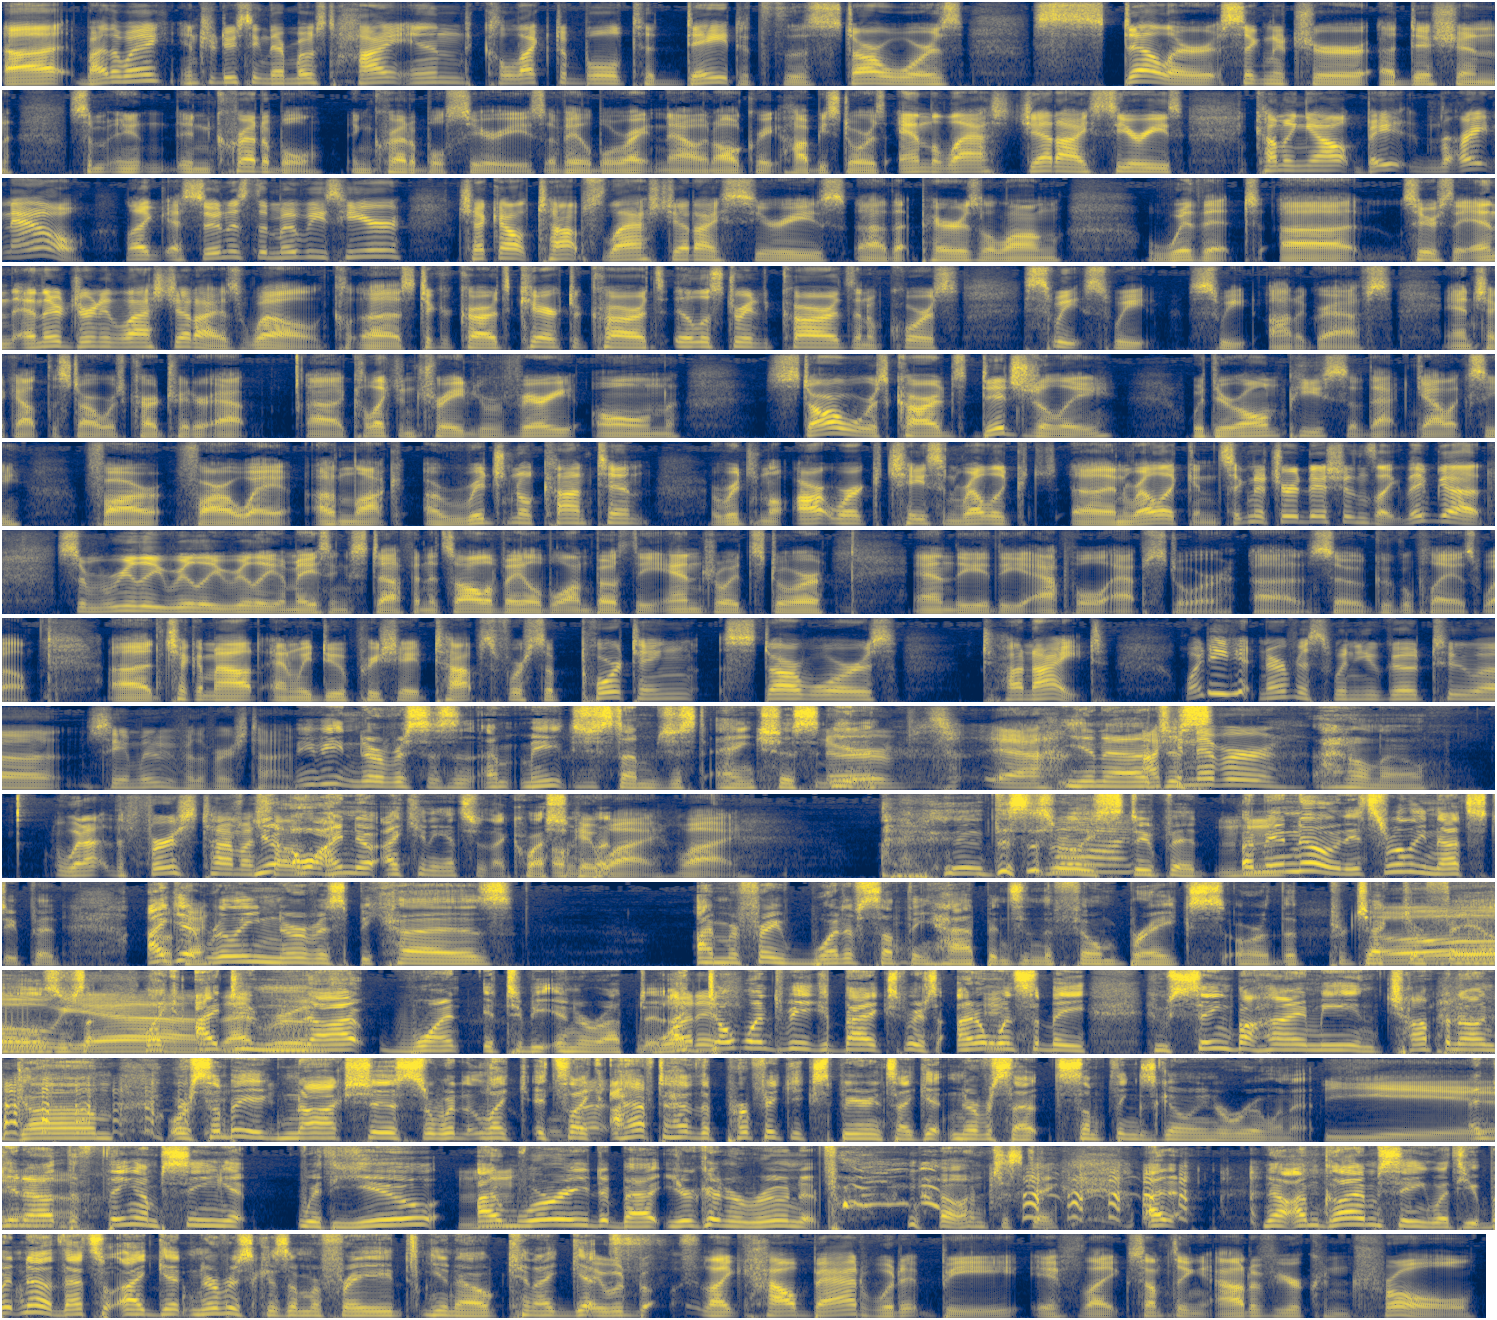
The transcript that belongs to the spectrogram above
Uh, by the way, introducing their most high-end collectible to date. It's the Star Wars Stellar Signature Edition. Some in- incredible, incredible series available right now in all great hobby stores, and the Last Jedi series coming out ba- right now. Like as soon as the movie's here, check out Topps Last Jedi series uh, that pairs along with it. Uh, seriously, and and their Journey to the Last Jedi as well. Uh, sticker cards, character cards, illustrated cards, and of course, sweet, sweet, sweet autographs. And check out the Star Wars Card Trader app. Uh, collect and trade your very own Star Wars cards digitally with your own piece of that galaxy far, far away. Unlock original content, original artwork, chase and relic, uh, and relic and signature editions. Like they've got some really, really, really amazing stuff, and it's all available on both the Android store and the the Apple App Store. Uh, so Google Play as well. Uh, check them out, and we do appreciate Topps for supporting Star Wars tonight. Why do you get nervous when you go to uh, see a movie for the first time? Maybe nervous isn't. I'm maybe just I'm just anxious. Nerves, yeah. You know, I just can never. I don't know. When I, the first time I You saw, know, oh, I know. I can answer that question. Okay, but why? Why? this is really Why? Mm-hmm. stupid. I mean, no, it's really not stupid. I get really nervous because I'm afraid what if something happens and the film breaks or the projector Oh, fails? Or something. yeah, Like I do ruins- not want it to be interrupted. What I if- don't want it to be a bad experience. I don't It- want somebody who's sitting behind me and chomping on gum or somebody obnoxious or what. Like it's Well, like that- I have to have the perfect experience. I get nervous that something's going to ruin it. Yeah. And you know the thing I'm seeing it with you, Mm-hmm. I'm worried about you're going to ruin it. For, no, I'm just kidding. I, no, I'm glad I'm seeing with you, but no, that's I get nervous because I'm afraid. You know, can I get? it would be, like how bad would it be if like something out of your control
